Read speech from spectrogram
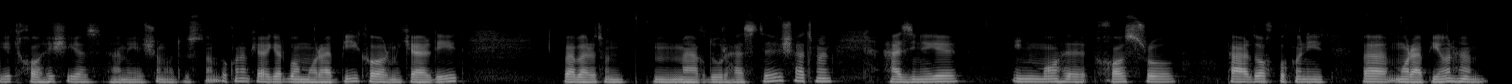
یک خواهشی از همه شما دوستان بکنم که اگر با مربی کار می‌کردید و براتون مقدور هستش حتما هزینه این ماه خاص رو پرداخت بکنید و مربیان هم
